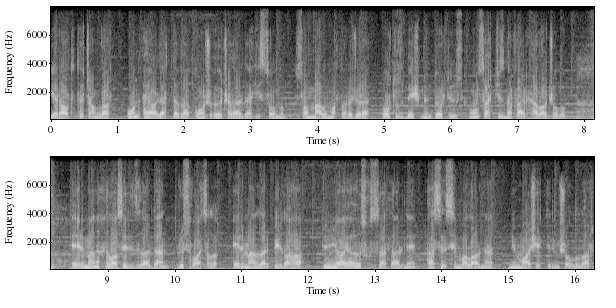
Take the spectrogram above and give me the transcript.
Yeraltı təkanlar 10 əyalətdə və qonşu ölkələrdə hiss olunub. Son məlumatlara görə 35418 nəfər həlak olub. Erməni xilasedicilərdən rüsvayçılıq. Ermənilər bir daha dünyaya öz xüsusiyyətlərini, əsl simalarını nümayiş etdirmiş oldular.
